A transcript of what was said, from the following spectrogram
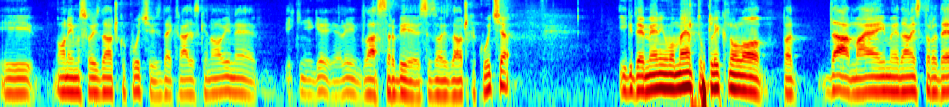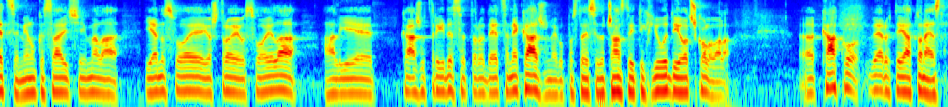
i ona ima svoju izdavačku kuću, izdaje kraljevske novine i knjige, jeli, Glas Srbije se zove izdavačka kuća, i gde je meni u momentu kliknulo, pa da, Maja ima 11 dece, Milunka Savić je imala jedno svoje, još troje je usvojila, ali je, kažu, 30 deca, ne kažu, nego postoje svedočanstva i tih ljudi odškolovala. E, kako, verujte, ja to ne znam.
